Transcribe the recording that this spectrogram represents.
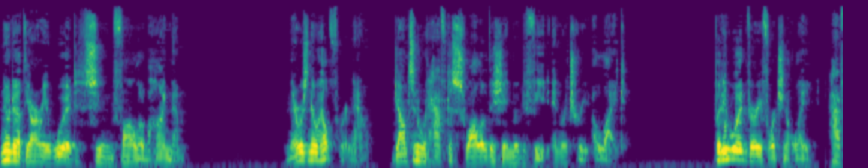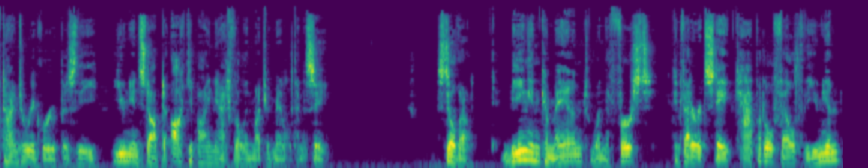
No doubt the army would soon follow behind them. And there was no help for it now. Johnston would have to swallow the shame of defeat and retreat alike. But he would, very fortunately, have time to regroup as the Union stopped to occupy Nashville and much of Middle Tennessee. Still, though, being in command when the first Confederate state capital fell to the Union,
